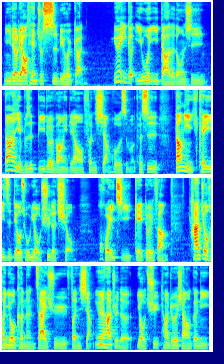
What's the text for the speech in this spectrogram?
你的聊天就势必会干。因为一个一问一答的东西，当然也不是逼对方一定要分享或者什么，可是当你可以一直丢出有趣的球回击给对方。他就很有可能再去分享，因为他觉得有趣，他就会想要跟你，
